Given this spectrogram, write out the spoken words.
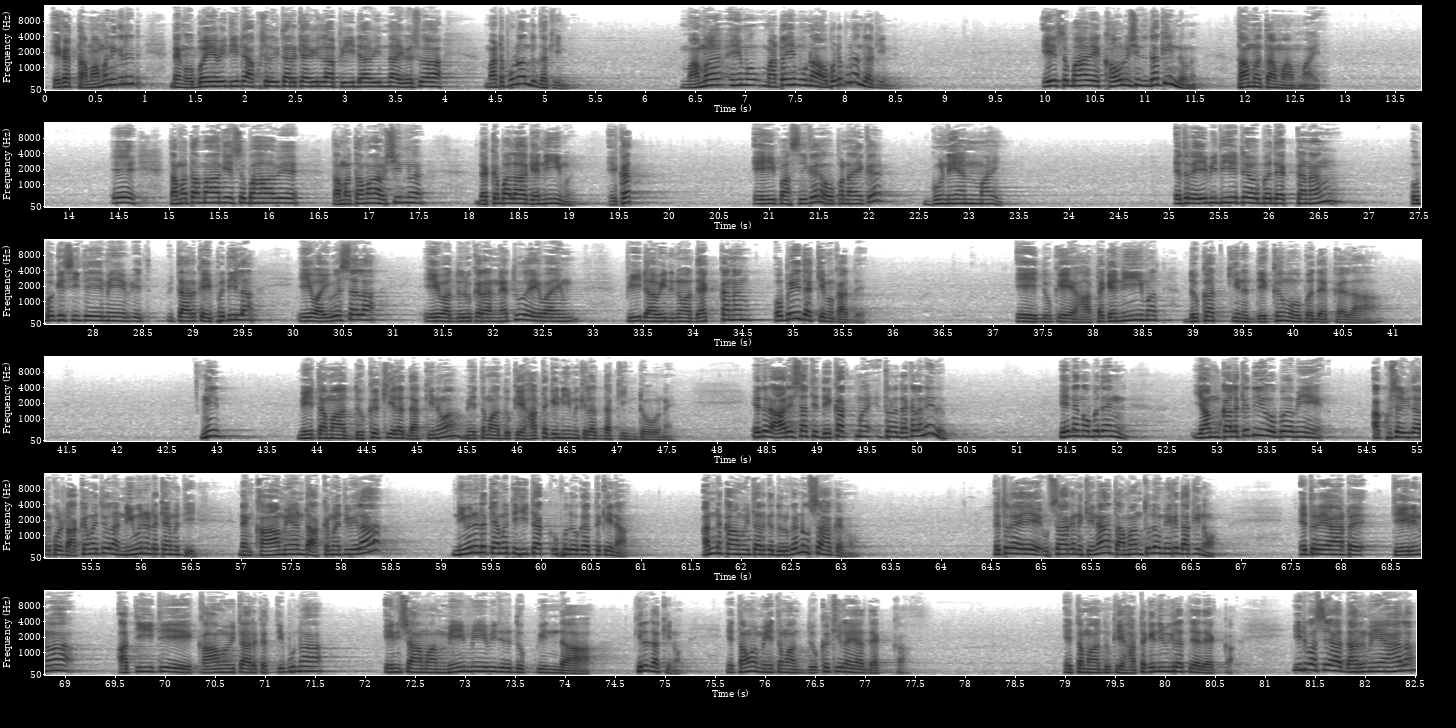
ඒක තමමනේ කළේ. දැන් ඔබ ඒ විදිහට අකුසල විතරක ඇවිල්ලා පීඩා වින්දා ඉවසුවා මට පුළුවන් ද දකින්න? මම එහෙම මට එහෙම වුණා ඔබට පුළුවන් දකින්න? ඒ ස්වභාවය කවුරු විසින්ද දකින්න ඕන? තම තමන්මයි. ඒ තම තමාගේ ස්වභාවය තම තමා විසින්ම දැක බලා ගැනීම එකත් එහි පස්සික ඕපනායක ගුණයන්මයි. ඒතර ඒ විදිහට ඔබ දැක්කනම් ඔබගේ සිතේ මේ විතර්ක ඉපදිලා ඒවා ඉවසලා ඒවා දුරු කරන්නේ නැතුව ඒවායින් පීඩා විඳිනවා දැක්කනම් ඔබේ දැක්කේ මොකද්ද? ඒ දුකේ හට ගැනීමත් දුකත් කියන දෙකම ඔබ දැකලා නේද? මේ තමා දුක කියලා දකිනවා මේ තමා දුකේ හට ගැනීම කියලා දකින්න ඕනේ. ඒතර ආර්ය සත්‍ය දෙකක්ම ඒතර දැකලා නේද? එහෙනම් ඔබ දැන් යම් කලකදී ඔබ මේ අකුසල විතරක වලට අකමැති වෙලා නිවනට කැමති. දැන් කාමයන්ට අකමැති වෙලා නිවනට කැමති හිතක් උපදවගත්ත කෙනා. අන්න කාම විතරක දුරු කරන්න උත්සාහ කරනවා. ඒතර ඒ උත්සාහ කරන කෙනා Taman තුල මේක දකිනවා. ඒතර යාට තේරෙනවා අතීතයේ කාම විතරක තිබුණා. ඒ නිසා මම මේ මේ විදිහට දුක් විඳා කියලා දකිනවා. ඒ තමයි මේ තමයි දුක කියලා එයා දැක්කා. ඒ තමයි දුකේ හට ගැනීම කියලා එයා දැක්කා. ඊට පස්සේ එයා ධර්මය අහලා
